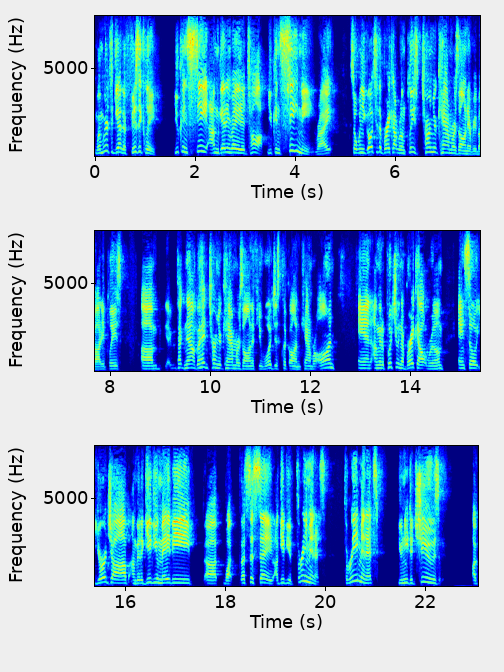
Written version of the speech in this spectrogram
when we're together physically, you can see I'm getting ready to talk. You can see me, right? So when you go to the breakout room, please turn your cameras on, everybody, please. Um, in fact, now go ahead and turn your cameras on if you would. Just click on camera on. And I'm going to put you in a breakout room. And so your job, I'm going to give you maybe, uh, what, let's just say I'll give you three minutes. Three minutes, you need to choose a,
